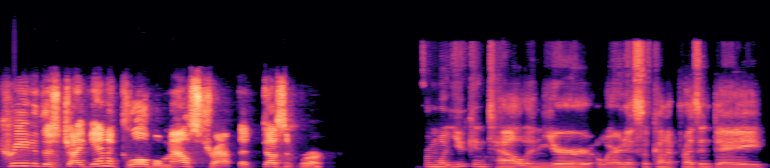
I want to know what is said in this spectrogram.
created this gigantic global mousetrap that doesn't work. From what you can tell in your awareness of kind of present day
